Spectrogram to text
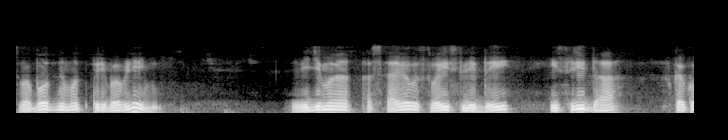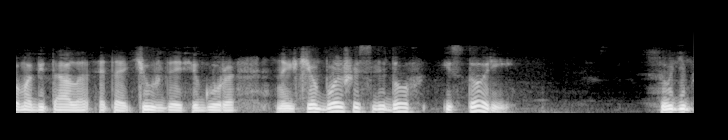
свободным от прибавлений. Видимо, оставила свои следы и среда, в каком обитала эта чуждая фигура, но еще больше следов истории. Судеб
